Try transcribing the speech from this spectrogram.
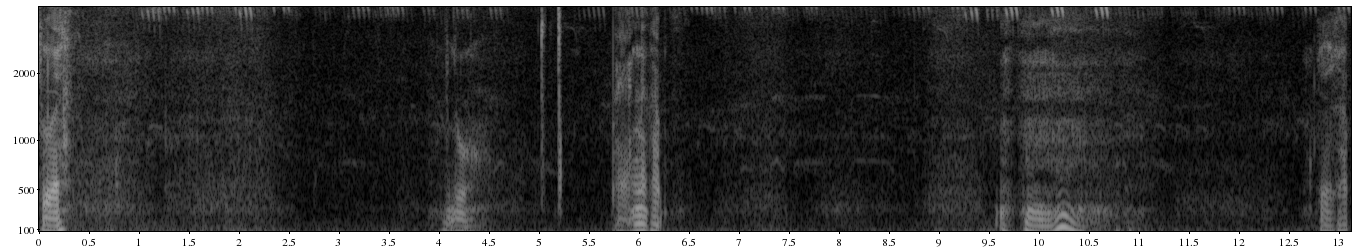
สวย ดูแผงนะครับโอเคครับ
